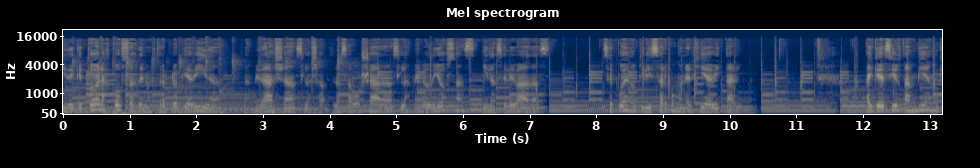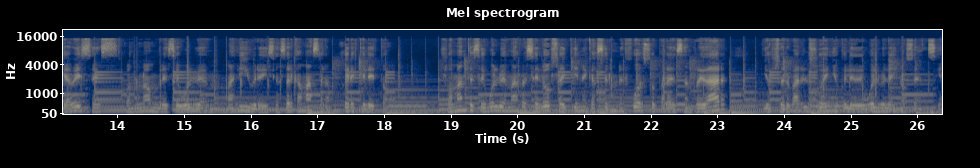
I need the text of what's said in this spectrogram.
y de que todas las cosas de nuestra propia vida, las medallas, las, las abolladas, las melodiosas y las elevadas, se pueden utilizar como energía vital. Hay que decir también que a veces cuando un hombre se vuelve más libre y se acerca más a la mujer esqueleto, su amante se vuelve más recelosa y tiene que hacer un esfuerzo para desenredar y observar el sueño que le devuelve la inocencia,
